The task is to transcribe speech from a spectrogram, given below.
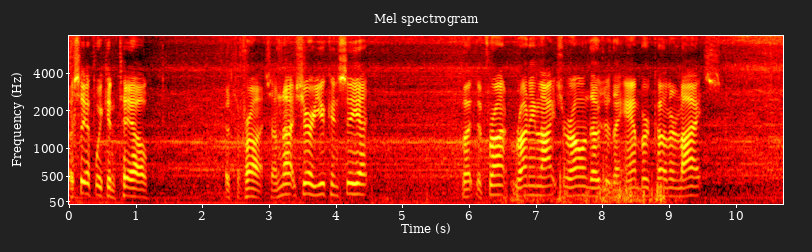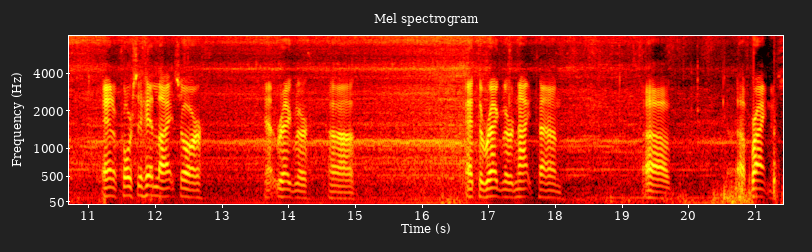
Let's see if we can tell at the front. So I'm not sure you can see it, but the front running lights are on. Those are the amber colored lights. And of course the headlights are at regular, uh, at the regular nighttime uh, uh, brightness.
